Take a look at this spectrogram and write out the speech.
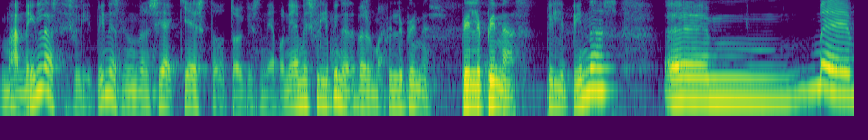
Μανίλας, στις Φιλιππίνες, στην Ινδονησία και στο Τόκιο στην Ιαπωνία. Εμείς Φιλιππίνες δεν παίζουμε. Φιλιππίνες. Φιλιππίνας. Φιλιππίνας με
